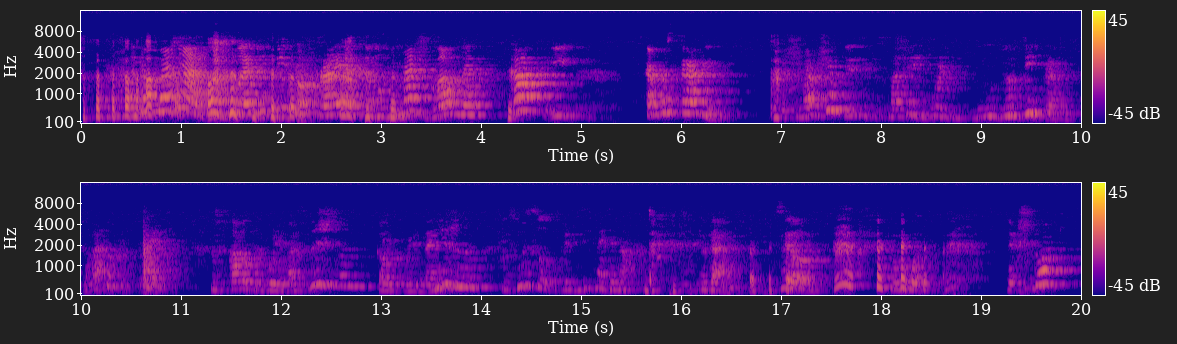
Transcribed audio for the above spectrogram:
Это понятно, это фильмов про это, но понимаешь, главное, как и какой стороны. Вообще, если посмотреть более, ну, ну здесь процентов суматоха это. Ну, у кого-то более возвышенным, у кого-то более заниженным, но смысл приблизительно одинаковый. Ну да, в целом. Вот. Так что,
